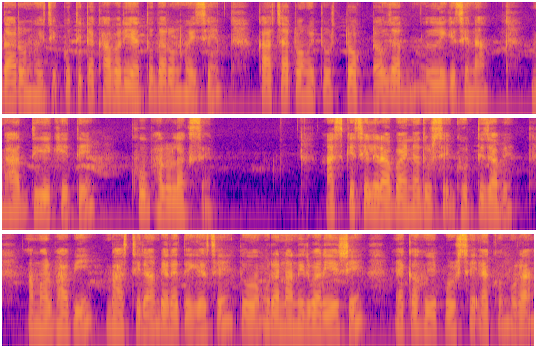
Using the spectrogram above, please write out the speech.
দারুণ হয়েছে। প্রতিটা খাবারই এত দারুণ হয়েছে। কাঁচা টমেটোর টকটাও যা লেগেছে না। ভাত দিয়ে খেতে খুব ভালো লাগছে। আজকে ছেলেরা বায়না ধরছে, ঘুরতে যাবে। আমার ভাবি, ভাস্তিরা বেড়াতে গেছে, তো ওরা নানির বাড়ি এসে একা হয়ে পড়ছে। এখন ওরা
